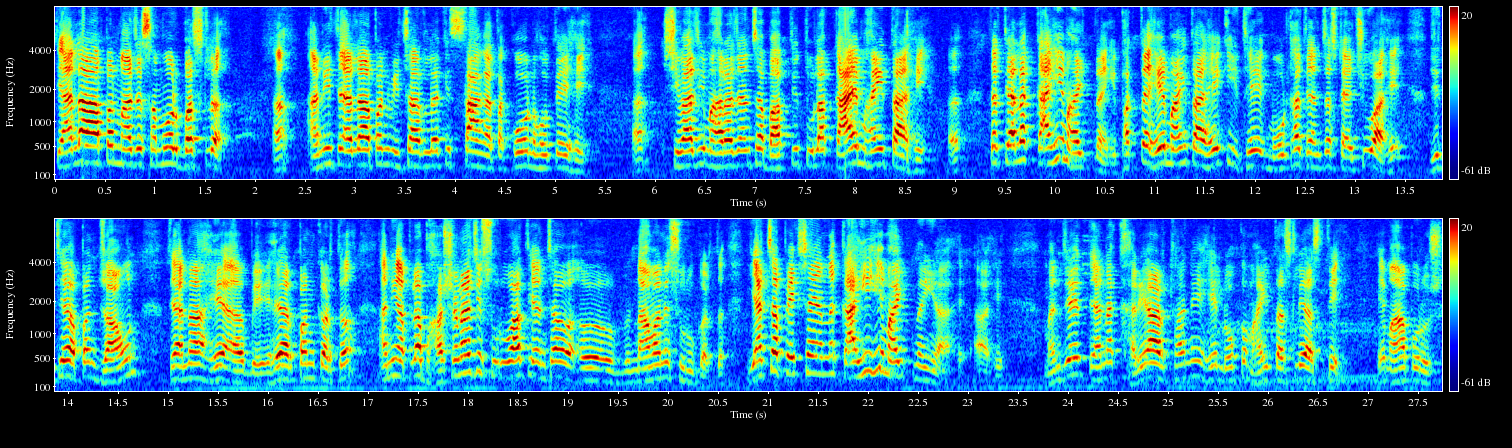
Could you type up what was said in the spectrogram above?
त्याला आपण माझ्यासमोर बसलं आणि त्याला आपण विचारलं की सांग आता कोण होते हे? शिवाजी महाराजांच्या बाबतीत तुला काय माहीत आहे? तर त्याला काही माहीत नाही. फक्त हे माहीत आहे की इथे एक मोठा त्यांचा स्टॅच्यू आहे जिथे आपण जाऊन त्यांना हे हे अर्पण करतं आणि आपल्या भाषणाची सुरुवात यांच्या नावाने सुरू करतं. याच्यापेक्षा यांना काहीही माहीत नाही आहे आहे. म्हणजे त्यांना खऱ्या अर्थाने हे लोक माहीत असले असते हे महापुरुष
